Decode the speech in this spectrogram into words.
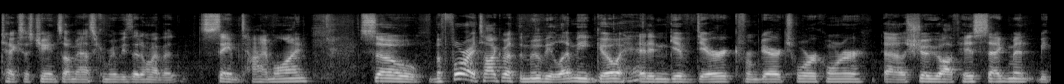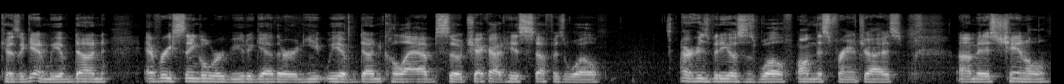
Texas Chainsaw Massacre movies that don't have a same timeline. So before I talk about the movie, let me go ahead and give Derek from Derek's Horror Corner uh, show you off his segment because again we have done every single review together and he we have done collabs. So check out his stuff as well, or his videos as well on this franchise, um, and his channel.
